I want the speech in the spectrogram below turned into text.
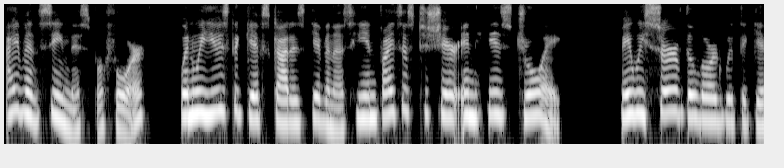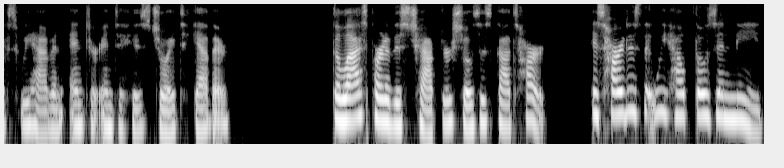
I haven't seen this before. When we use the gifts God has given us, He invites us to share in His joy. May we serve the Lord with the gifts we have and enter into His joy together. The last part of this chapter shows us God's heart. His heart is that we help those in need.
